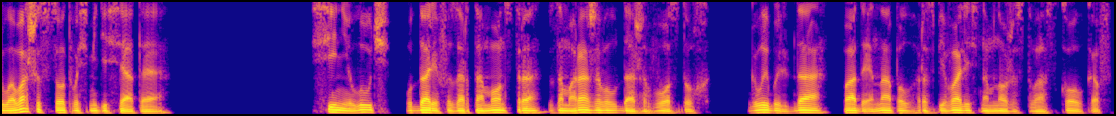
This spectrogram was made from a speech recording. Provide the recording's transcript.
Глава 680. Синий луч, ударив изо рта монстра, замораживал даже воздух. Глыбы льда, падая на пол, разбивались на множество осколков.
